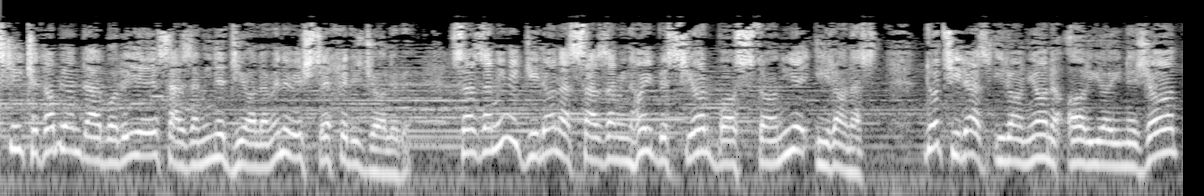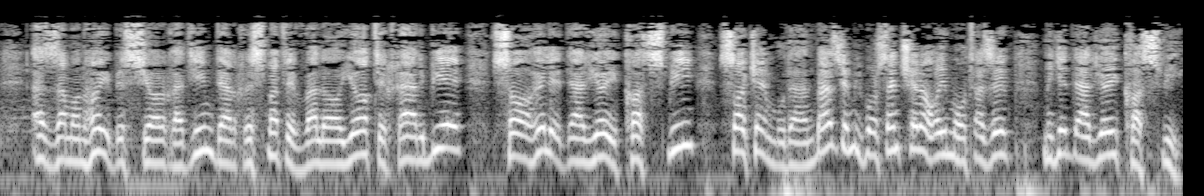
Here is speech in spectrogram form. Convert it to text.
مینورسکی کتابی هم درباره سرزمین دیالمه نوشته خیلی جالبه. سرزمین گیلان از سرزمین های بسیار باستانی ایران است. دو تیره از ایرانیان آریایی نژاد از زمانهای بسیار قدیم در قسمت ولایات غربی ساحل دریای کاسپی ساکن بودند. بعضی می‌پرسن چرا آقای معتضد میگه دریای کاسپی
